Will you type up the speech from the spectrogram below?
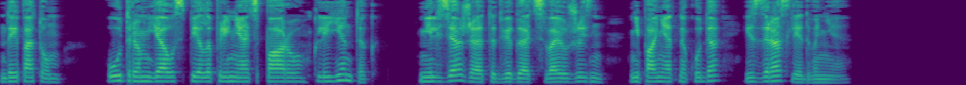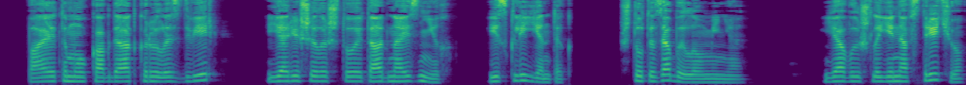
Да и потом, утром я успела принять пару клиенток. Нельзя же отодвигать свою жизнь непонятно куда из-за расследования. Поэтому, когда открылась дверь, я решила, что это одна из них, из клиенток. Что-то забыла у меня. Я вышла ей навстречу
